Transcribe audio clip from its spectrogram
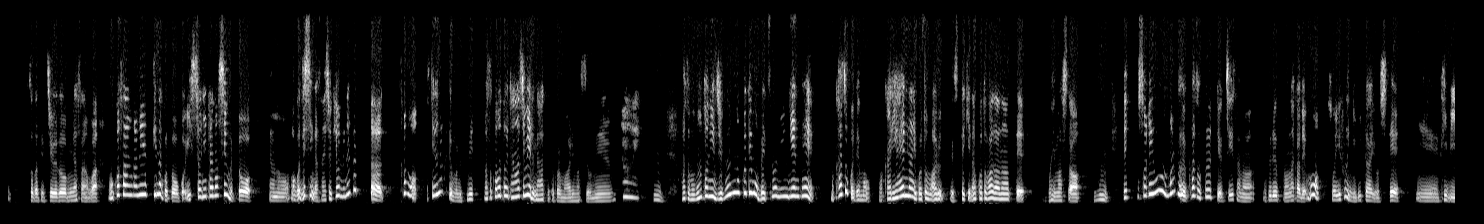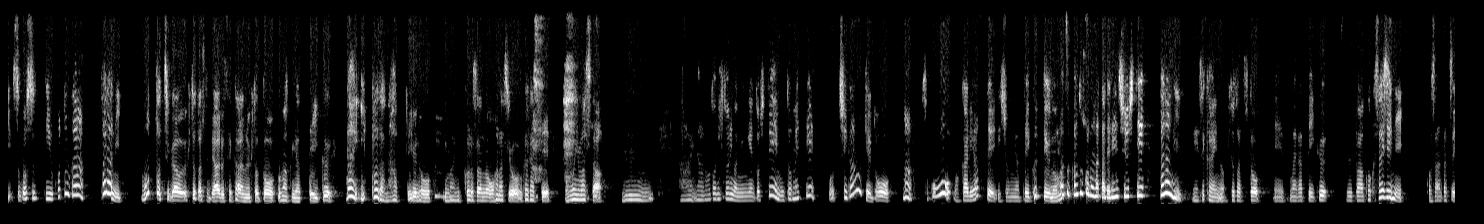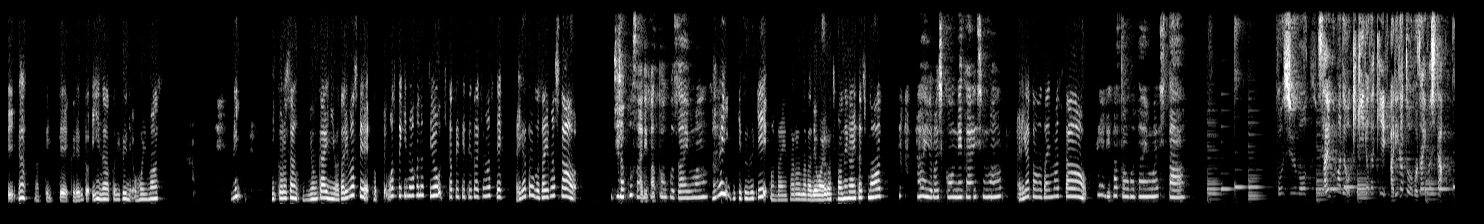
育て中の皆さんは、お子さんがね、好きなことをこう一緒に楽しむと、あの、まあ、ご自身が最初興味なかったかもしれなくてもですね、まあ、そこ本当に楽しめるなってところもありますよね。はい。うん。あともう本当に自分の子でも別の人間で、家族でも分かり合えないこともあるって素敵な言葉だなって思いました。うん。で、それをまず家族っていう小さなグループの中でも、そういうふうに理解をして、えー、日々過ごすっていうことが、さらにもっと違う人たちである世界の人とうまくやっていく第一歩だなっていうのを、今、ニッコロさんのお話を伺って思いました。うん。はい。なるほど。一人の人間として認めて、こう違うけど、まあ、そこを分かり合って一緒にやっていくっていうのを、まず家族の中で練習して、さらに、え世界の人たちと、えー、繋がっていくスーパー国際人にお子さんたちがなっていってくれるといいなというふうに思います。はい。ニコロさん、4回にわたりまして、とっても素敵なお話を聞かせていただきまして、ありがとうございました。こちらこそありがとうございます。はい。引き続き、オンラインサロンなどでもよろしくお願いいたします。はい。よろしくお願いします。ありがとうございました。はい。ありがとうございました。今週も最後までお聞きいただきありがとうございました。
